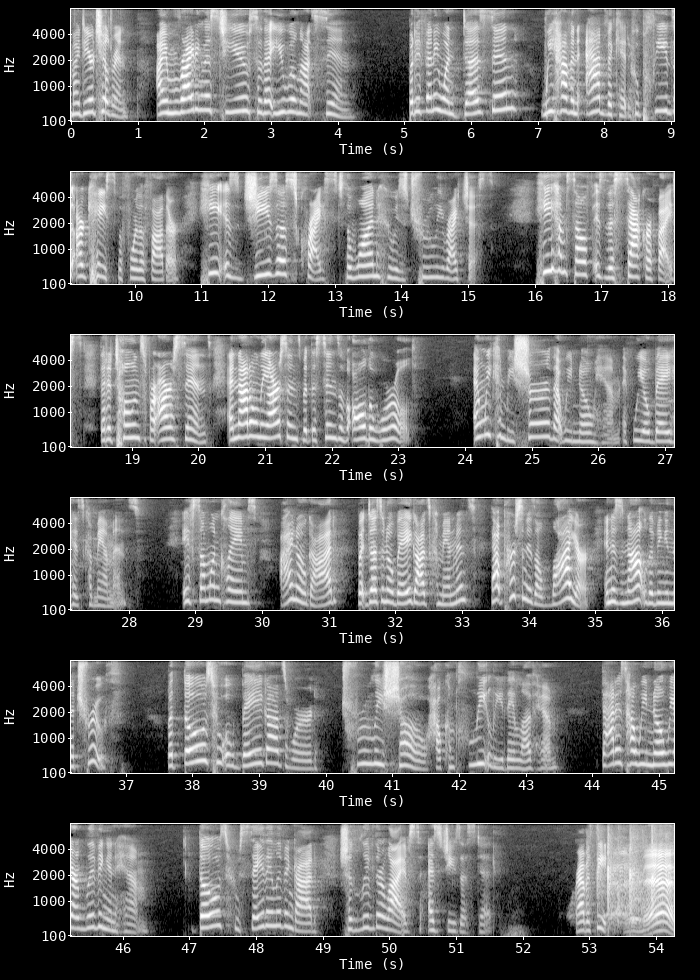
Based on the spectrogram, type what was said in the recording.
My dear children, I am writing this to you so that you will not sin. But if anyone does sin, we have an advocate who pleads our case before the Father. He is Jesus Christ, the one who is truly righteous. He himself is the sacrifice that atones for our sins, and not only our sins, but the sins of all the world. And we can be sure that we know him if we obey his commandments. If someone claims, I know God, but doesn't obey God's commandments, that person is a liar and is not living in the truth. But those who obey God's word truly show how completely they love him. That is how we know we are living in him. Those who say they live in God should live their lives as Jesus did. Grab a seat. Amen.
